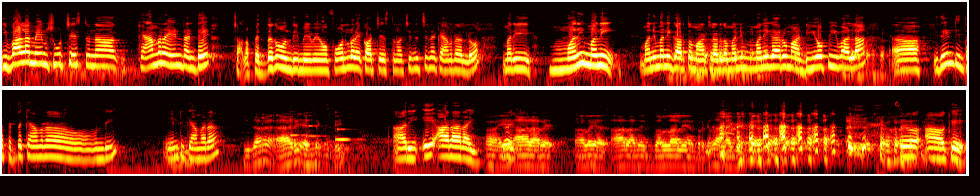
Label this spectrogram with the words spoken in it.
ఇవాళ మేము షూట్ చేస్తున్న కెమెరా ఏంటంటే చాలా పెద్దగా ఉంది. మేమేమో ఫోన్లో రికార్డ్ చేస్తున్నాం. చిన్న చిన్న కెమెరాల్లో మరి మనీ మనీ మణి మణి గారితో మాట్లాడదాం. మణి మణి గారు మా డిఓపి వాళ్ళ ఇదేంటి ఇంత పెద్ద కెమెరా ఉంది? ఏంటి కెమెరా ఇదా ఎస్ఎక్స్టీ ఏఆర్ఆర్ఐ ఆర్ఆర్ఐ అలాగే ఆర్ అనేది దొల్లాలి అంటారు కదా అలాగే. So okay.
